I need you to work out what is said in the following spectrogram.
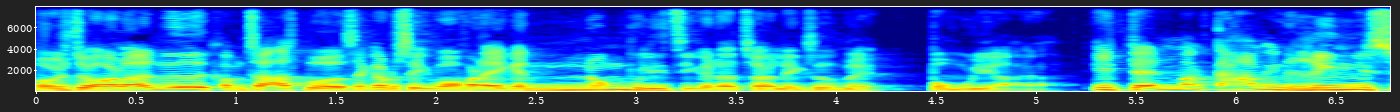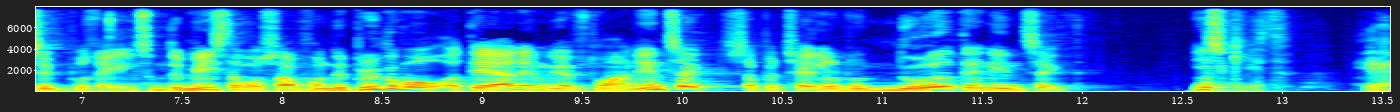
Og hvis du holder nede i kommentarsporet, så kan du se, hvorfor der ikke er nogen politikere, der tør at lægge sig ud med boligejere. I Danmark der har vi en rimelig simpel regel, som det meste af vores samfund det bygger på, og det er nemlig, at hvis du har en indtægt, så betaler du noget af den indtægt i skat. Ja.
